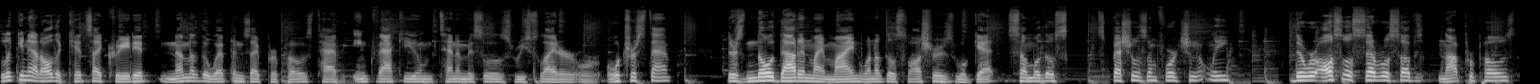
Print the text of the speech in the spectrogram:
Looking at all the kits I created, none of the weapons I proposed have Ink Vacuum, Tenta Missiles, Reef Slider, or Ultra Stamp. There's no doubt in my mind one of those sloshers will get some of those specials unfortunately. There were also several subs not proposed.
